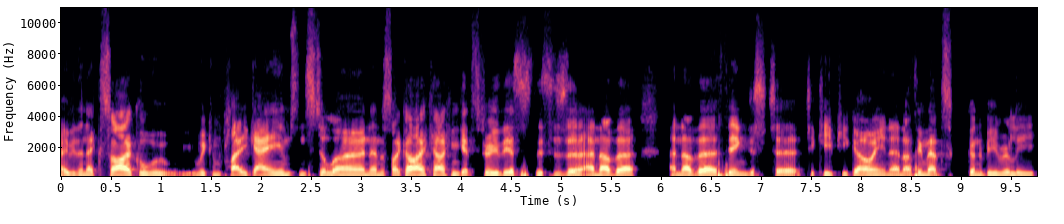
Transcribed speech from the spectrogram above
maybe the next cycle we, we can play games and still learn. And it's like oh okay i can get through this. This is a, another another thing just to to keep you going. And i think that's going to be really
